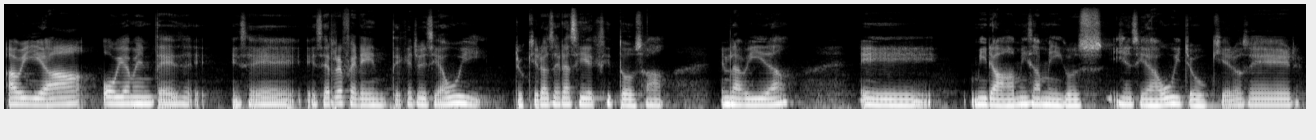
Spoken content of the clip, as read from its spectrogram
Había obviamente ese, ese, referente que yo decía, uy, yo quiero ser así exitosa en la vida. Eh, miraba a mis amigos y decía, uy, yo quiero ser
